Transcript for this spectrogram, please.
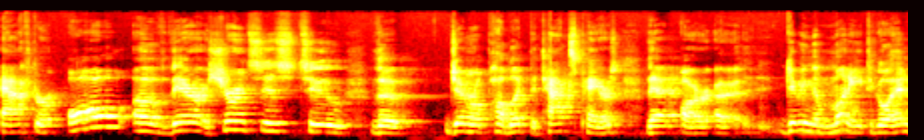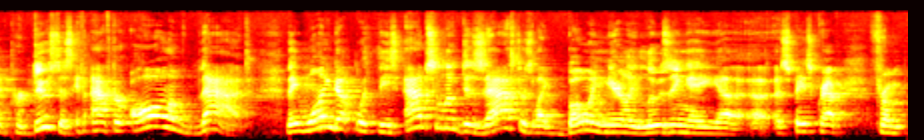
after all of their assurances to the general public, the taxpayers that are uh, giving them money to go ahead and produce this, if after all of that, they wind up with these absolute disasters like Boeing nearly losing a, uh, a spacecraft from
